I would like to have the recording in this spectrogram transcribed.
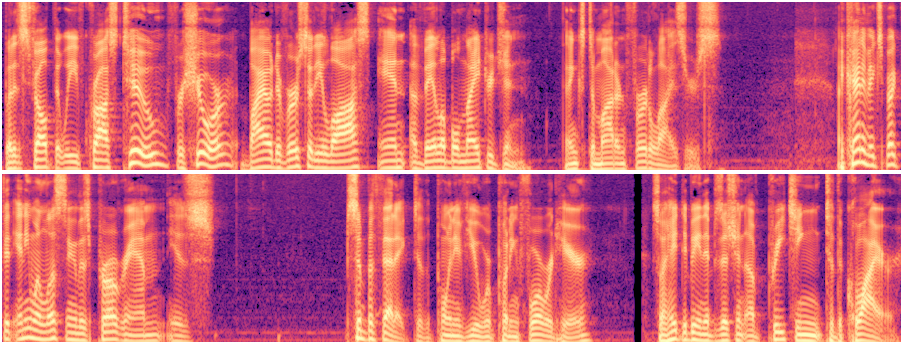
but it's felt that we've crossed two, for sure biodiversity loss and available nitrogen, thanks to modern fertilizers. I kind of expect that anyone listening to this program is sympathetic to the point of view we're putting forward here. So I hate to be in the position of preaching to the choir.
